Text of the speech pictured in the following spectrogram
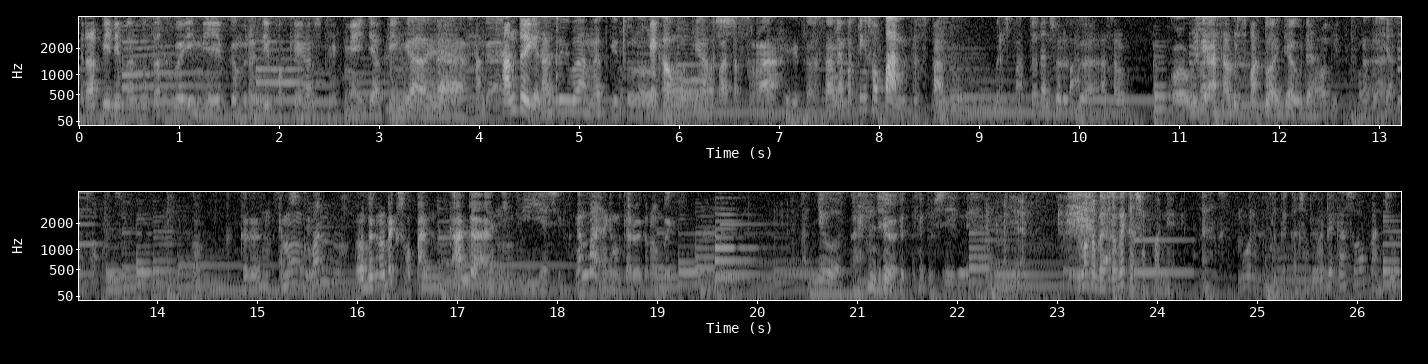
rapi di fakultas gue ini bukan berarti pakai harus pakai meja pinggal ya. Nggak, san- Nggak. santuy gitu. santuy banget gitu loh. Lo mau pakai apa terserah gitu. Asal yang penting sopan. Bersepatu. Bersepatu dan sopan. gue asal kalau gue sih asal bersepatu aja udah. Oh gitu. Kalau gue sih asal sopan sih. Emang Sopan. robek-robek sopan? Kagak anjing. Iya sih. Kan banyak yang robek-robek lanjut. Lanjut. Pusing ya Iya. emang kebek-kebek gak sopan ya? Emang kebek-kebek gak sopan robek kan sopan cuy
